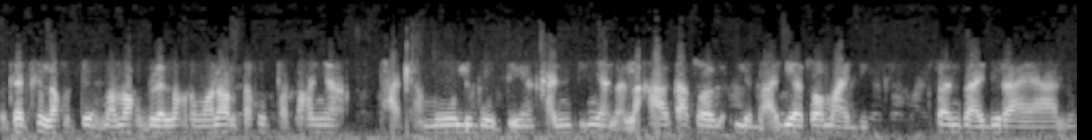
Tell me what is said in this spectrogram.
O tla tlhela go teng mama go bolelela gore ngwana o rata go pataganya phatlha mo leboteng gantsinyana la ga ka tswa lebadi a tswa madi santse a dira yalo.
